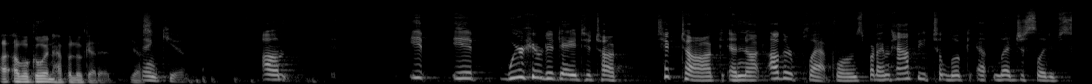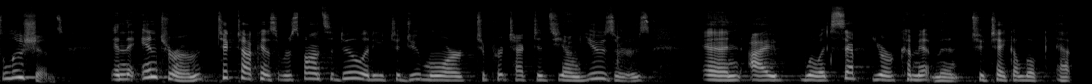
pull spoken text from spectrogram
I, I will go and have a look at it. Yes. Thank you. Um, if, if we're here today to talk TikTok and not other platforms, but I'm happy to look at legislative solutions. In the interim, TikTok has a responsibility to do more to protect its young users, and I will accept your commitment to take a look at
